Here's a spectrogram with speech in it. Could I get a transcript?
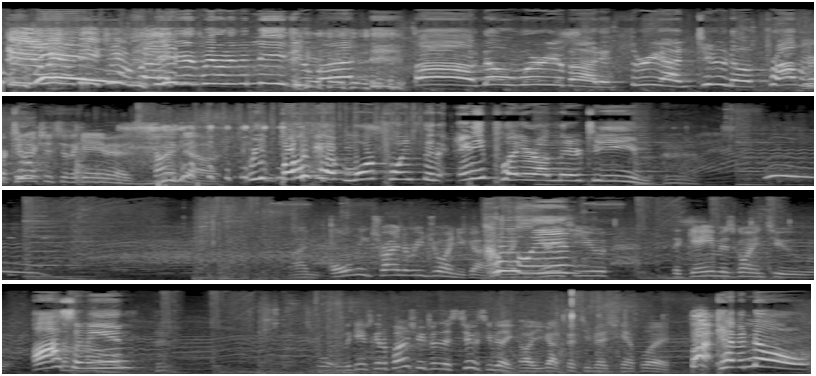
we don't need you, bud. Ian, we don't even need you, bud. Oh, don't worry about it. Three on two, no problem. Your Two- connection to the game has timed out. We both have more points than any player on their team. I'm only trying to rejoin you guys. Cool, I can guarantee Ian. you, the game is going to. Awesome, Somehow- Ian. Well, the game's gonna punish me for this too. It's gonna be like, oh, you got 15 minutes, you can't play. Fuck! Kevin, no.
